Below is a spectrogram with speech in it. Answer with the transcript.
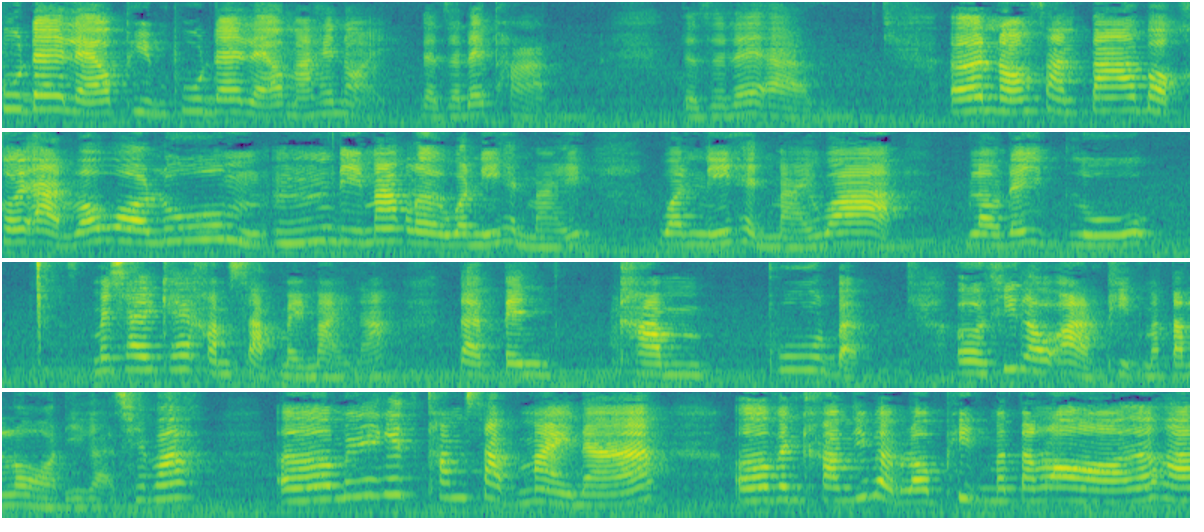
พูดได้แล้ว พิมพ์พูดได้แล้วมาให้หน่อย เดี๋ยวจะได้ผ่าน เดี๋ยวจะได้อ่าน เออ น้องซานต้าบอกเคยอ่านว่าวอลลุ่มอืมดีมากเลย วันนี้เห็นไหม วันนี้เห็นไหมว่าเราได้รู้ไม่ใช่แค่คำศัพท์ใหม่ ๆ นะ แต่เป็นคำพูดแบบ เออที่เราอ่านผิดมาตลอดอีกอะใช่ปะเออ ไม่ใช่แค่คำศัพท์ใหม่นะ เออ เป็นคำที่แบบเราผิดมาตลอดนะคะ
